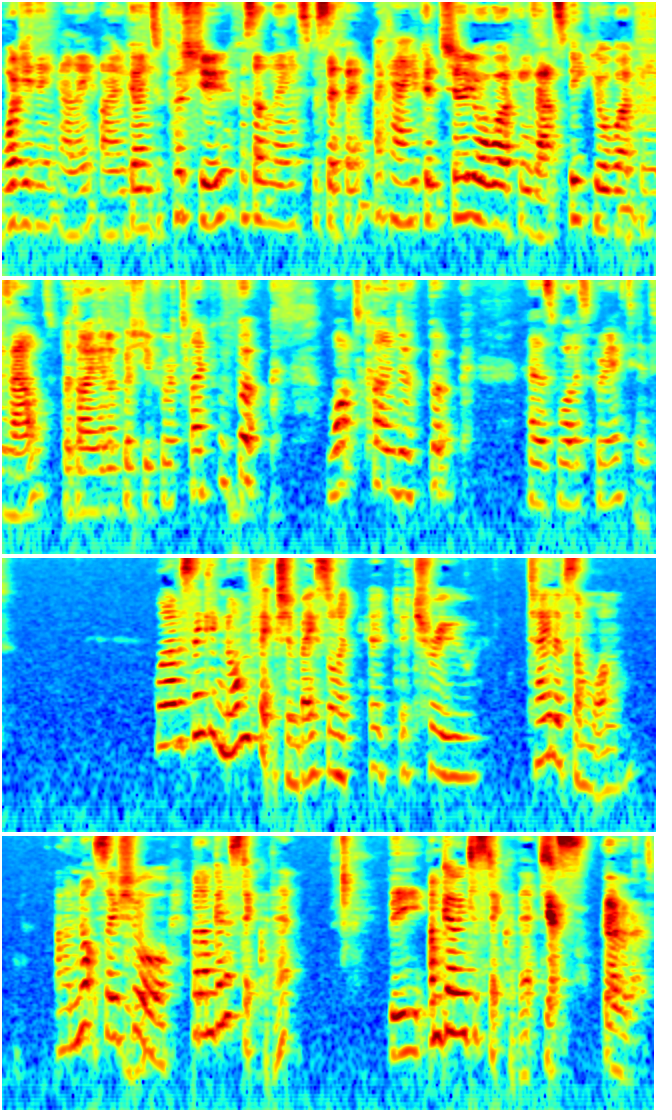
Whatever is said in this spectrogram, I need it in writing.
what do you think, Ali? I'm going to push you for something specific. Okay. You can show your workings out, speak your workings out, but I'm going to push you for a type of book. What kind of book has Wallis created? Well, I was thinking non-fiction based on a, a, a true tale of someone, and I'm not so sure, but I'm going to stick with it. B. I'm going to stick with it. Yes, go with that.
